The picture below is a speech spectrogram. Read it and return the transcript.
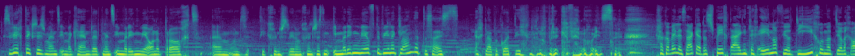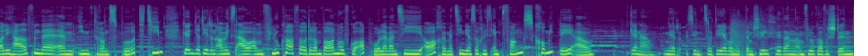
das Wichtigste ist, wir haben es immer gehandelt, wir haben es immer irgendwie angebracht ähm, und die Künstlerinnen und Künstler sind immer irgendwie auf der Bühne gelandet. Das heisst, ich glaube, eine gute Rubrik für uns. Ich wollte sagen, das spricht eigentlich eher für dich und natürlich alle Helfenden ähm, im Transportteam. Könnt ihr die dann auch am Flughafen oder am Bahnhof abholen, wenn sie ankommen? Sind ihr so ein bisschen das Empfangskomitee auch? Genau, wir sind so die, die mit dem Schild dann am Flughafen stehen,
